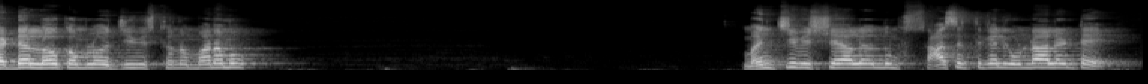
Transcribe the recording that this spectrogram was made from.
చెడ్డ లోకంలో జీవిస్తున్న మనము మంచి విషయాలందు ఆసక్తి కలిగి ఉండాలంటే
